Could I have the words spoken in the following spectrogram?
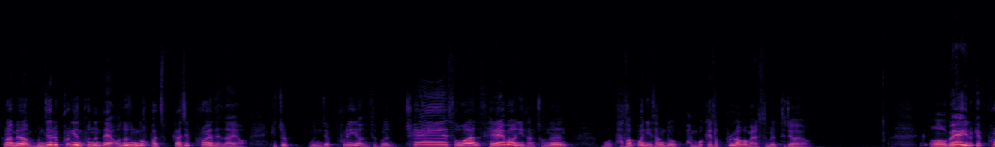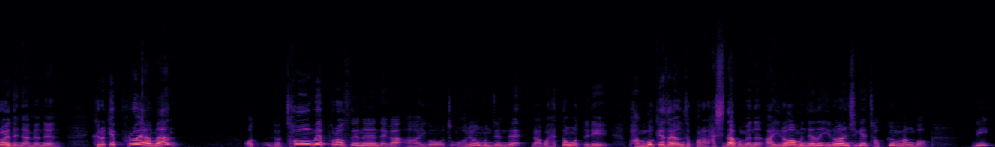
그러면 문제를 풀긴 푸는데 어느 정도까지 풀어야 되나요? 기출문제 풀이 연습은 최소한 3번 이상, 저는 뭐 5번 이상도 반복해서 풀라고 말씀을 드려요. 어, 왜 이렇게 풀어야 되냐면은 그렇게 풀어야만 어, 그러니까 처음에 풀었을 때는 내가 아 이거 좀 어려운 문제인데 라고 했던 것들이 반복해서 연습을 하시다 보면은 아 이러한 문제는 이러한 식의 접근 방법이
